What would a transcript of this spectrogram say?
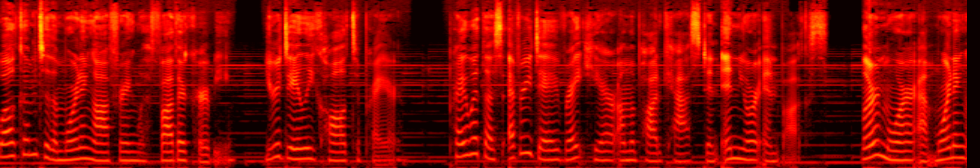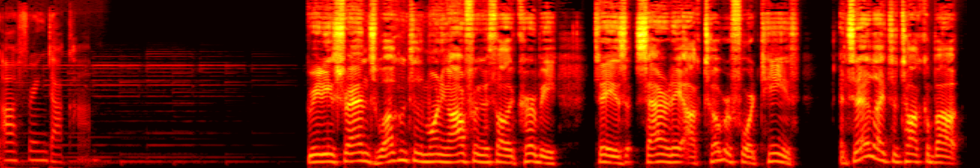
Welcome to the morning offering with Father Kirby, your daily call to prayer. Pray with us every day right here on the podcast and in your inbox. Learn more at morningoffering.com. Greetings, friends. Welcome to the morning offering with Father Kirby. Today is Saturday, October 14th, and today I'd like to talk about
